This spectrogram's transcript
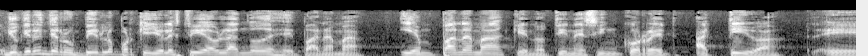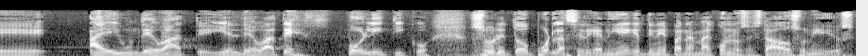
yo quiero interrumpirlo porque yo le estoy hablando desde Panamá. Y en Panamá, que no tiene cinco red activa, eh, hay un debate y el debate es político, sobre todo por la cercanía que tiene Panamá con los Estados Unidos.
